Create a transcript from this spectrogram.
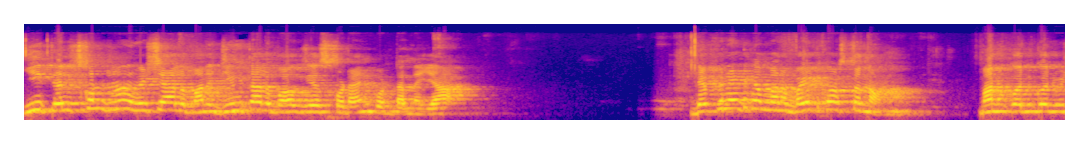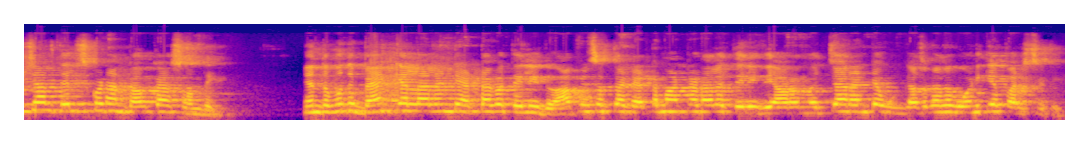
ఈ తెలుసుకుంటున్న విషయాలు మన జీవితాలు బాగు చేసుకోవడానికి ఉంటున్నాయా? డెఫినెట్గా మనం బయటకు వస్తున్నాం. మనం కొన్ని కొన్ని విషయాలు తెలుసుకోవడానికి అవకాశం ఉంది. ఇంతకుముందు బ్యాంక్కి వెళ్ళాలంటే ఎట్టాగో తెలియదు ఆఫీసర్తో ఎట్ట మాట్లాడాలో తెలియదు ఎవరైనా వచ్చారంటే గజగజ వణికే పరిస్థితి.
